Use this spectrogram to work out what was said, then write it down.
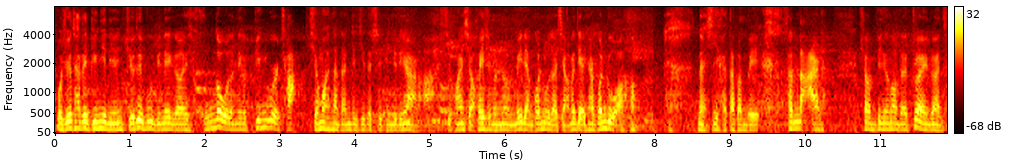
我觉得它这冰淇淋绝对不比那个红豆的那个冰棍差，行吧？那咱这期的视频就这样了啊！喜欢小黑视频的没点关注的，想着点一下关注啊！哎呀，奶昔还大半杯，咱拿着它上滨江道再转一转去。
